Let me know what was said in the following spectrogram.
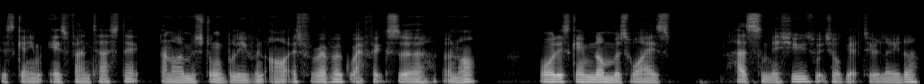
This game is fantastic, and I'm a strong believer in art is forever, graphics uh, not. While this game, numbers wise, has some issues, which I'll get to later,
